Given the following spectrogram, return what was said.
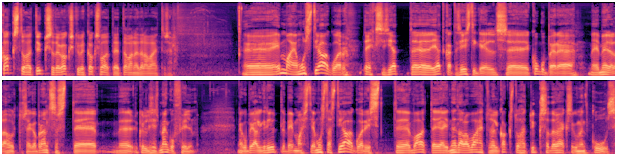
kaks tuhat ükssada kakskümmend kaks vaatajat avanädalavahetusel Emma ja Must Jaaguar ehk siis jät-, jätkates eestikeelse kogupere meelelahutusega prantslaste küll siis mängufilm nagu pealkiri ütleb, Emmast ja Mustast Jaaguarist vaatajaid nädalavahetusel kaks tuhat ükssada üheksakümmend kuus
